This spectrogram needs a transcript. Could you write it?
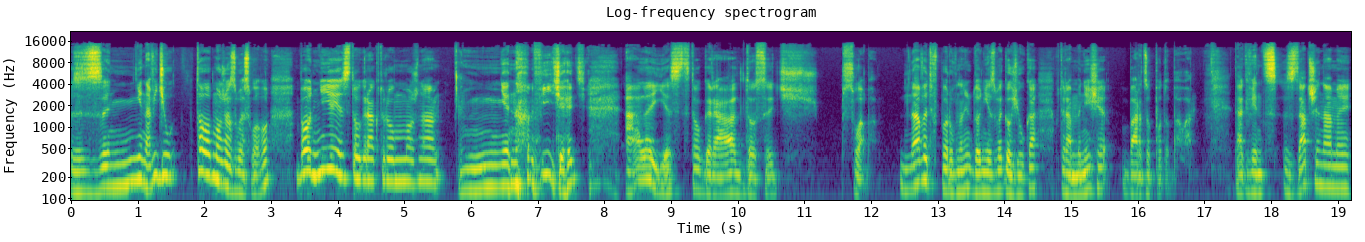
znienawidził. To może złe słowo, bo nie jest to gra, którą można nienawidzieć, ale jest to gra dosyć słaba. Nawet w porównaniu do niezłego ziółka, która mnie się bardzo podobała. Tak więc zaczynamy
